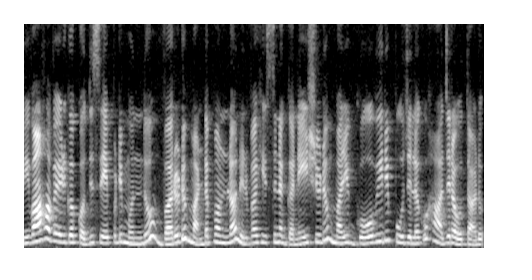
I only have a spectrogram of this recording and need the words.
వివాహ వేడుక కొద్దిసేపటి ముందు వరుడు మండపంలో నిర్వహిస్తున్న గణేశుడు మరియు గోవిరి పూజలకు హాజరవుతాడు.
